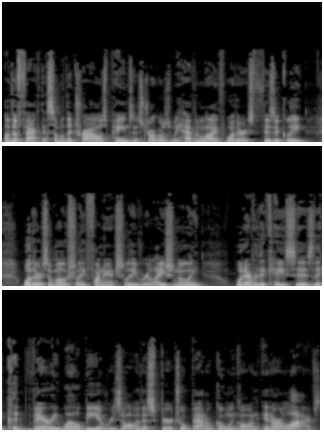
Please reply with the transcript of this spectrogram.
of the fact that some of the trials, pains, and struggles we have in life, whether it's physically, whether it's emotionally, financially, relationally, whatever the case is, they could very well be a result of the spiritual battle going on in our lives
